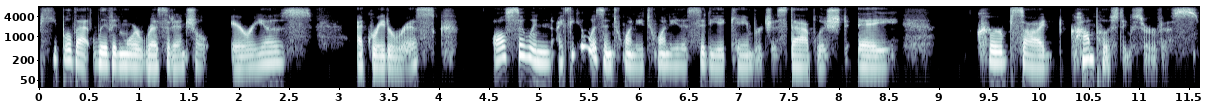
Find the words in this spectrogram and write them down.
people that live in more residential areas at greater risk. Also in i think it was in 2020 the city of cambridge established a curbside composting service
